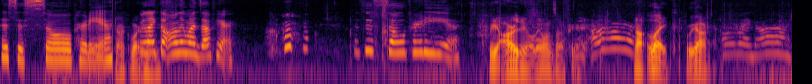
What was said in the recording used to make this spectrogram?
this is so pretty. We're like the only ones up here. this is so pretty. We are the only ones up here. We are. Not like, we are. Oh my gosh.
